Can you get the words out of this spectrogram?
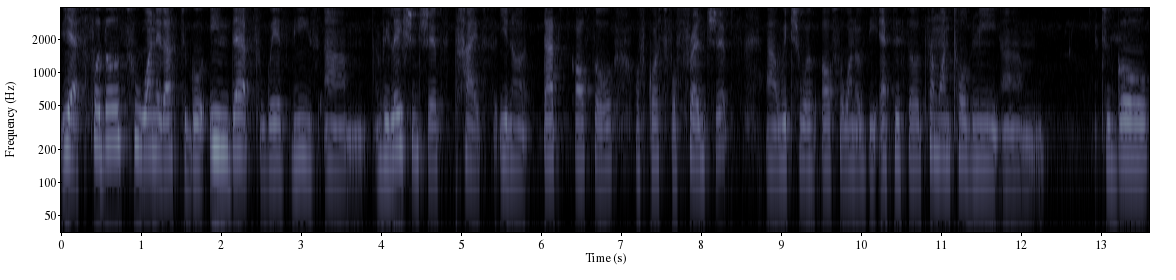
yes, for those who wanted us to go in depth with these um, relationships types, you know, that's also, of course, for friendships, uh, which was also one of the episodes. Someone told me um, to go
